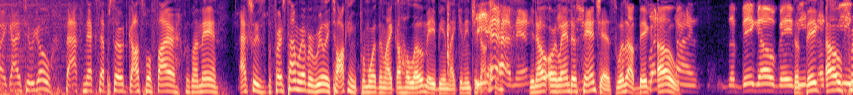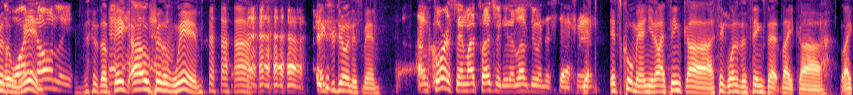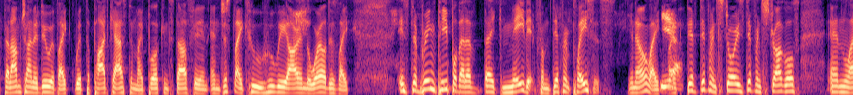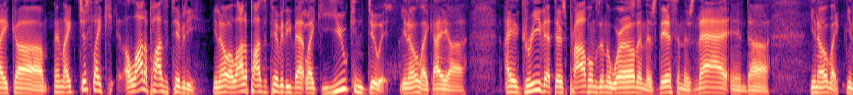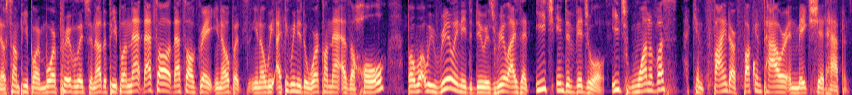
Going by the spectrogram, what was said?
All right, guys, here we go. Back next episode, Gospel Fire, with my man. Actually, this is the first time we're ever really talking for more than like a hello, maybe, and like an introduction. Yeah, man. You know, Orlando Sanchez. What's up, Big O? times. The big O, baby. The big That's O me, for the one win. only. the Big O for the win. Thanks for doing this, man. Of course, man. My pleasure, dude. I love doing this stuff, man. Yeah, it's cool, man. You know, I think uh, I think one of the things that like uh, like that I'm trying to do with like with the podcast and my book and stuff, and, and just like who who we are in the world is like is to bring people that have like made it from different places. You know, like Yeah. like diff- different stories, different struggles, and like uh, and like just like a lot of positivity. You know, a lot of positivity that like you can do it. You know, like I. Uh, I agree that there's problems in the world and there's this and there's that and uh, you know like you know some people are more privileged than other people and that that's all that's all great you know but you know we I think we need to work on that as a whole but what we really need to do is realize that each individual each one of us can find our fucking power and make shit happen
